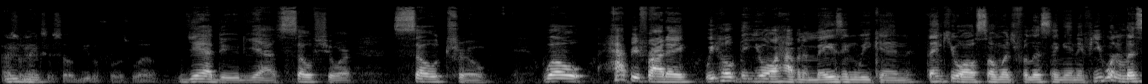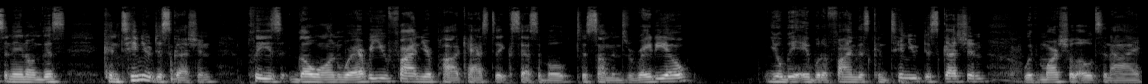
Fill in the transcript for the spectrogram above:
that's mm-hmm. what makes it so beautiful as well. Yeah, dude. Yeah, so sure, so true. Well, happy Friday. We hope that you all have an amazing weekend. Thank you all so much for listening in. If you want to listen in on this continued discussion, please go on wherever you find your podcast accessible to Summons Radio You'll be able to find this continued discussion with Marshall Oates and I.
